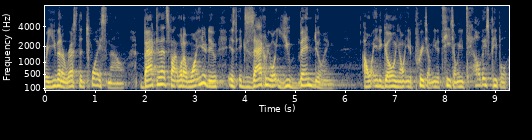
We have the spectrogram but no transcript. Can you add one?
where you've been arrested twice now back to that spot. What I want you to do is exactly what you've been doing. I want you to go and I want you to preach. I want you to teach. I want you to tell these people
